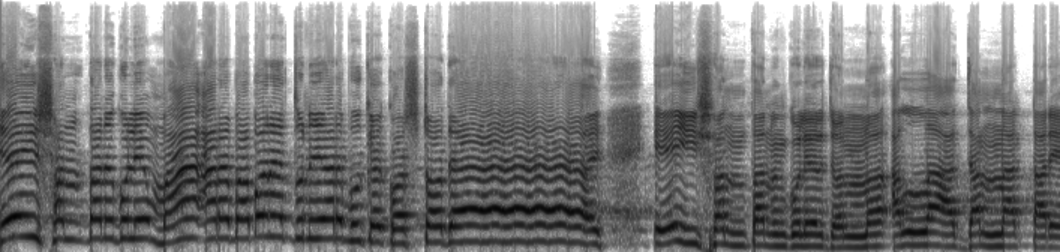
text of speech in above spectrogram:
যেই সন্তানগুলি মা আর বাবার দুনিয়ার বুকে কষ্ট দেয়, এই সন্তানগুলির জন্য আল্লাহ জান্নাতটারে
